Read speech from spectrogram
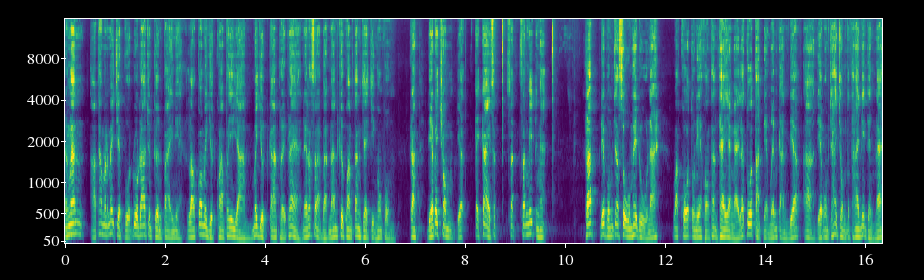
ดังนั้นถ้ามันไม่เจ็บปวดรวดร้าวจนเกินไปเนี่ยเราก็ไม่หยุดความพยายาม ไม่หยุดการเผยแพร่ในลักษณะแบบนั้นคือความตั้งใจจริงของผมครับ เดี๋ยวไปชมเดี๋ยวใกล้ๆสักสักสักนิดนึงฮะครับเดี๋ยวผมจะซูมให้ดูนะ ว่าโค้ดตัวนี้ของท่านแท้ยังไง แล้วตัวตัดเนี่ยเหมือนกันเดี๋ยวอ่าเดี๋ยวผมจะให้ชมตัวท้ายนิดหนึ่งนะ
